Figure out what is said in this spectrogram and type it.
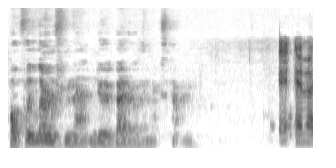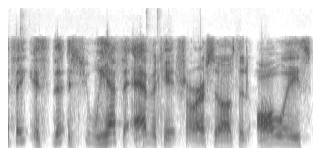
hopefully learn from that and do it better the next time. And I think it's, we have to advocate for ourselves that always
